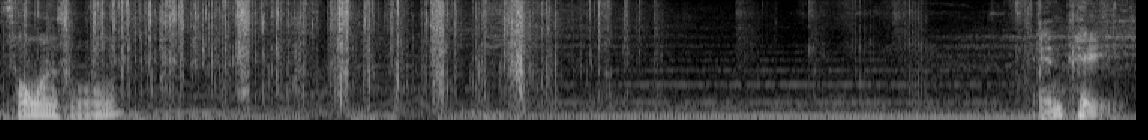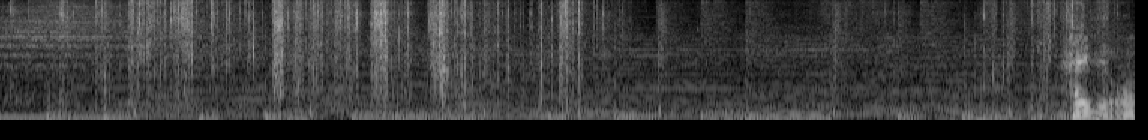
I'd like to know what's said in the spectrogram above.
성원숭 엔테이 할비롱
